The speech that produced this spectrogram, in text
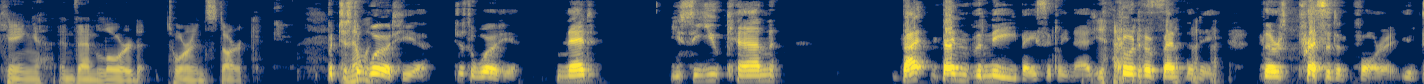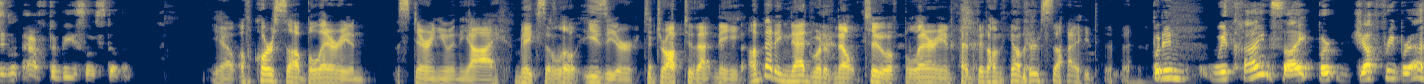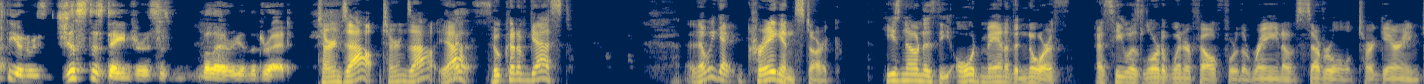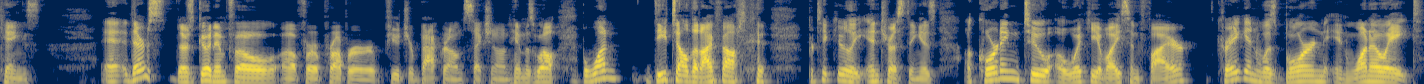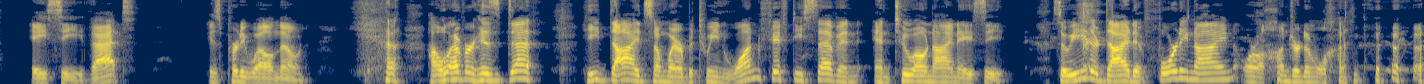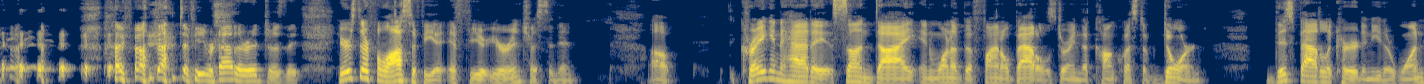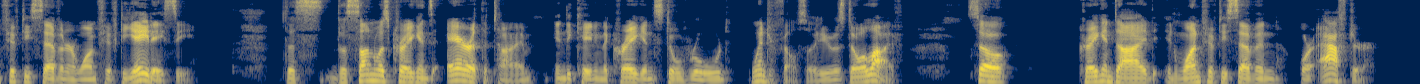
King and then Lord Torrhen Stark. But just a was- word here. Just a word here. Ned, you see, you can bend the knee, basically, Ned. You Yes. could have bent the knee. There's precedent for it. You didn't have to be so stubborn. Yeah, of course, uh, Balerion staring you in the eye makes it a little easier to drop to that knee. I'm betting Ned would have knelt too if Balerion had been on the other side. But in with hindsight, Joffrey Baratheon was just as dangerous as Balerion the Dread. turns out, turns out, yeah. Yes. Who could have guessed? And then we get Cregan Stark. He's known as the Old Man of the North, as he was Lord of Winterfell for the reign of several Targaryen kings. And there's there's good info uh, for a proper future background section on him as well. But one detail that I found particularly interesting is, according to a wiki of Ice and Fire, Cregan was born in 108 AC. That is pretty well known. However, his death, he died somewhere between 157 and 209 AC. So he either died at 49 or 101. I found that to be rather interesting. Here's their philosophy if you're, you're interested in. Uh, Cregan had a son die in one of the final battles during the conquest of Dorne. This battle occurred in either 157 or 158 AC. The, the son was Cregan's heir at the time, indicating that Cregan still ruled Winterfell, so he was still alive. So, Cregan died in 157 or after.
